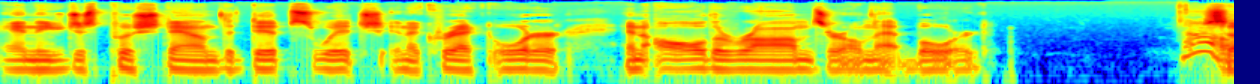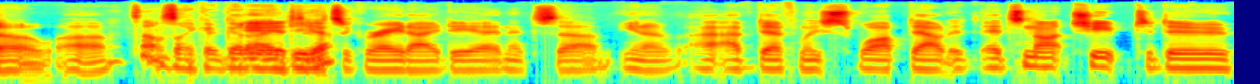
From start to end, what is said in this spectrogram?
and you just push down the dip switch in a correct order and all the ROMs are on that board. oh So, uh, that sounds like a good it's, idea it's a great idea, and it's uh, you know I, I've definitely swapped out. It, it's not cheap to do,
